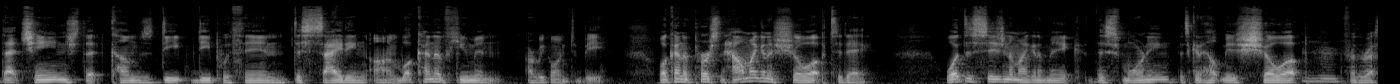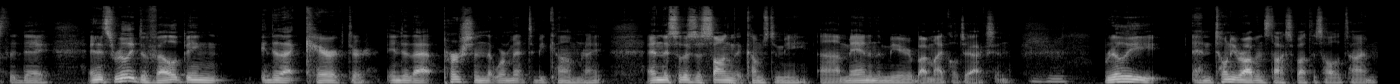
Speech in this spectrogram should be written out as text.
that change that comes deep deep within deciding on what kind of human are we going to be? What kind of person how am i going to show up today? What decision am i going to make this morning that's going to help me to show up mm-hmm. for the rest of the day? And it's really developing into that character into that person that we're meant to become right? And so there's a song that comes to me uh, man in the mirror by michael jackson. Mm-hmm. really and tony robbins talks about this all the time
